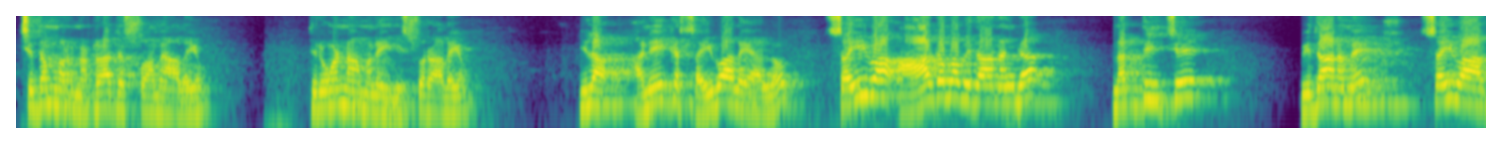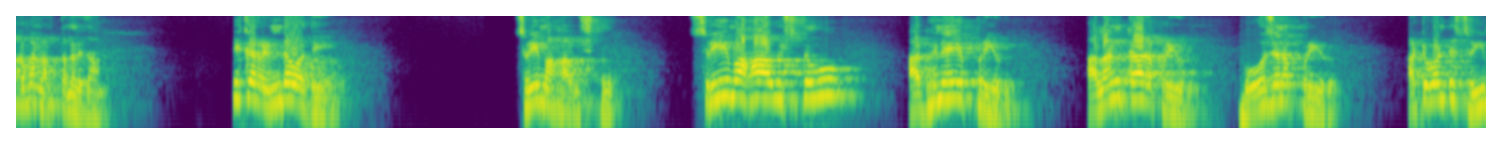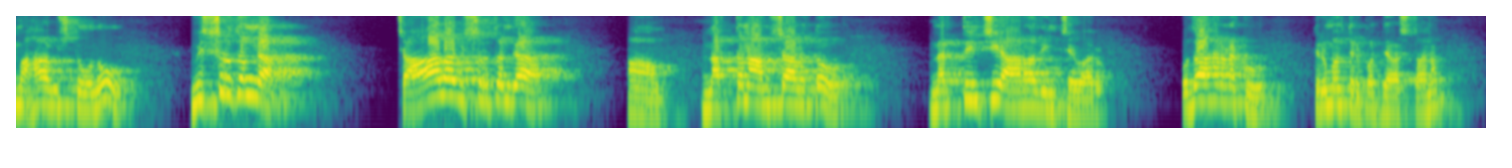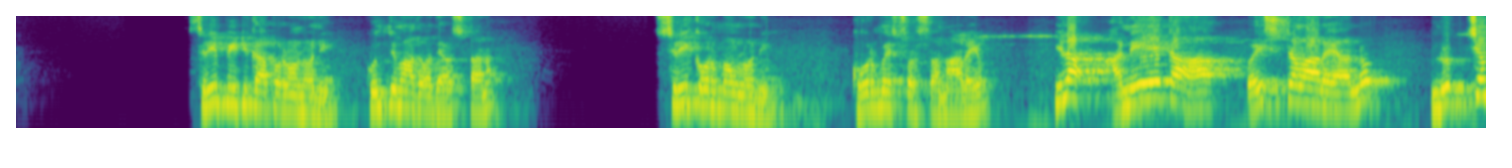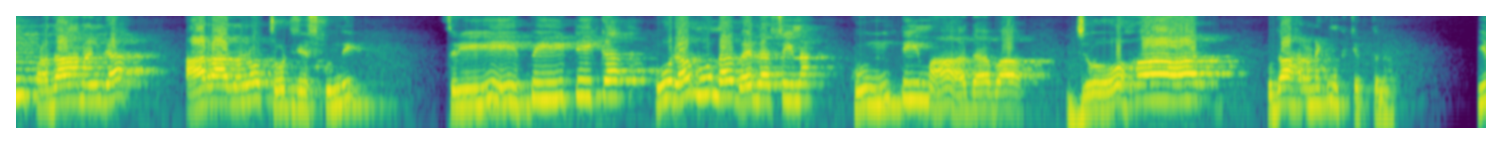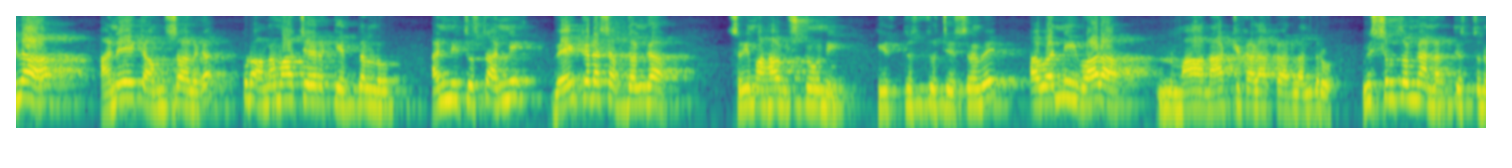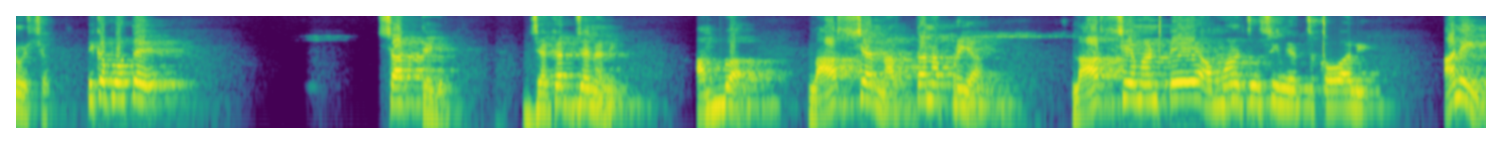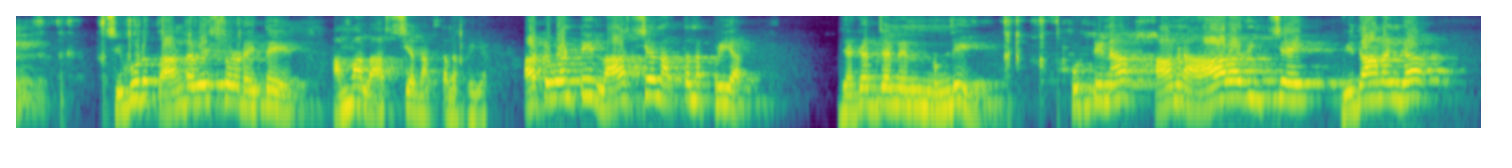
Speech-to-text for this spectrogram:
చిదంబర నటరాజ స్వామి ఆలయం తిరువణామలై ఈశ్వరాలయం ఇలా అనేక శైవాలయాల్లో శైవ ఆగమ విధానంగా నర్తించే విధానమే శైవ ఆగమ నర్తన విధానం. ఇక రెండవది శ్రీ మహావిష్ణువు. శ్రీ మహావిష్ణువు అభినయ ప్రియుడు అలంకార ప్రియుడు భోజన ప్రియుడు. అటువంటి శ్రీ మహావిష్ణువును విస్తృతంగా చాలా విస్తృతంగా నర్తన అంశాలతో నర్తించి ఆరాధించేవారు. ఉదాహరణకు తిరుమల తిరుపతి దేవస్థానం శ్రీపీఠికాపురంలోని కుంతిమాధవ దేవస్థానం శ్రీకూర్మంలోని కూర్మేశ్వర స్వామి ఆలయం. ఇలా అనేక వైష్ణవాలయాల్లో నృత్యం ప్రధానంగా ఆరాధనలో చోటు చేసుకుంది. శ్రీపీఠిక పురమున వెలసిన కుంతి మాధవ జోహార్. ఉదాహరణకి మీకు చెప్తున్నాను ఇలా అనేక అంశాలుగా ఇప్పుడు అన్నమాచార్య కీర్తనలు అన్నీ చూస్తే అన్ని వెంకట శబ్దంగా శ్రీ మహావిష్ణువుని కీర్తిస్తూ చేసినవే. అవన్నీ ఇవాళ మా నాట్య కళాకారులందరూ విస్తృతంగా నర్తిస్తున్న విషయం. ఇకపోతే శాక్తేయం జగజ్జనని అంబ లాస్య నర్తన ప్రియ. లాస్యం అంటే అమ్మను చూసి నేర్చుకోవాలి అని శివుడు తాండవేశ్వరుడైతే అమ్మ లాస్య నర్తన ప్రియ. అటువంటి లాస్య నర్తన ప్రియ జగజ్జన నుండి పుట్టిన ఆమెను ఆరాధించే విధానంగా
